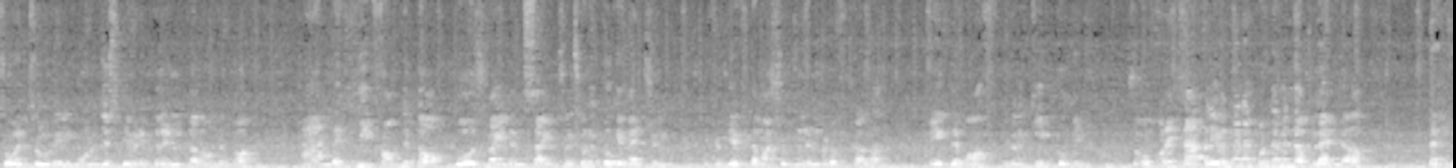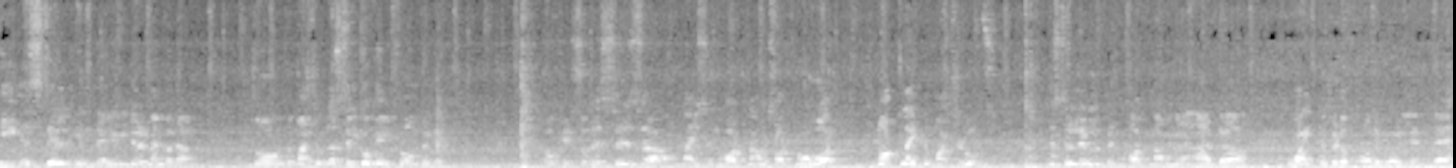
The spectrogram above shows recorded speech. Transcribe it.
through and through really. You want to just give it a little color on the top. And the heat from the top goes right inside. So it's going to cook eventually. If you give the mushrooms a little bit of color, take them off, you're going to keep cooking. So for example, even when I put them in the blender, the heat is still in there. You need to remember that. So the mushrooms are still cooking from within. Okay, so this is uh, nice and hot now. It's not too hot, not like the mushrooms. Just a little bit hot. Now we're going to add uh, quite a bit of olive oil in there.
